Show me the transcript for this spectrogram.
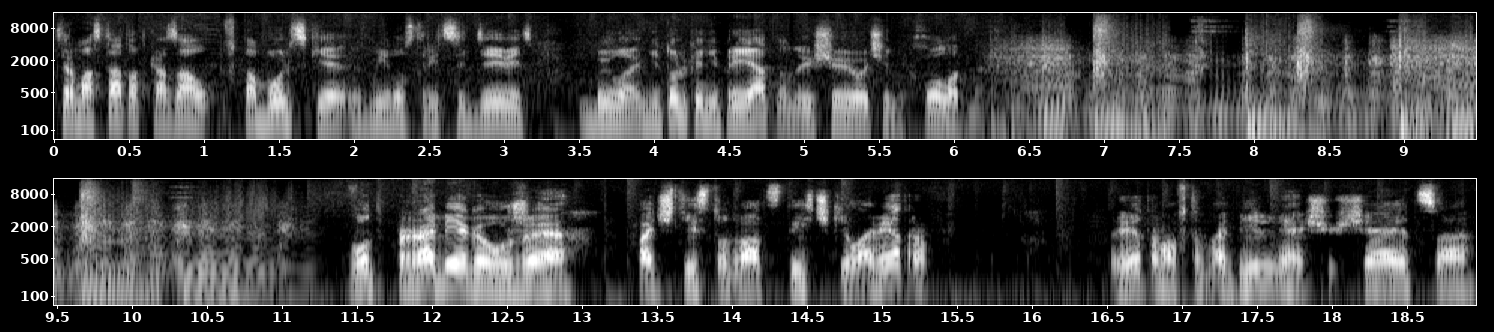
термостат отказал в Тобольске в минус 39. Было не только неприятно, но еще и очень холодно. Вот пробега уже почти 120 тысяч километров. При этом автомобиль не ощущается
